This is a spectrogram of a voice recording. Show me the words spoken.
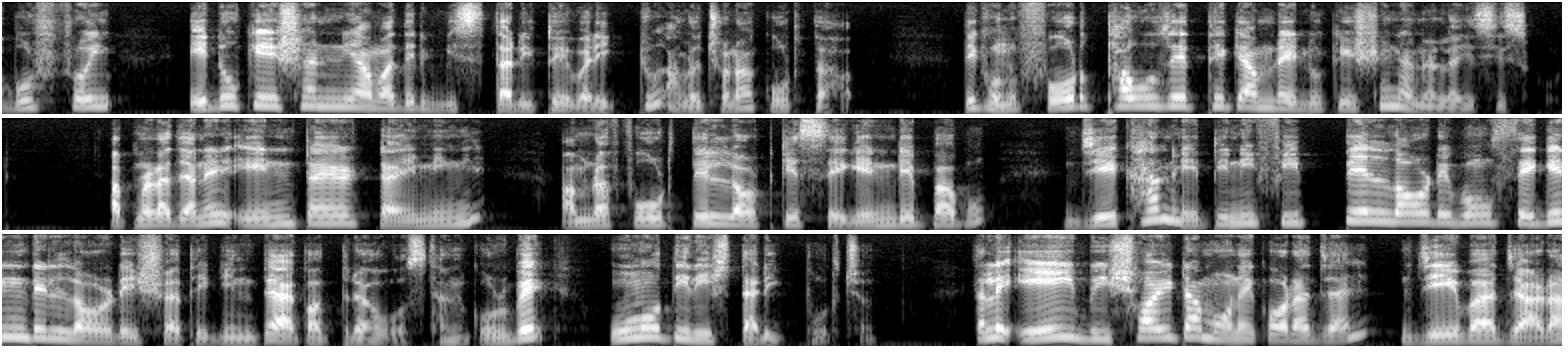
অবশ্যই এডুকেশন নিয়ে আমাদের বিস্তারিত এবার একটু আলোচনা করতে হবে। দেখুন ফোর্থ হাউসের থেকে আমরা এডুকেশন অ্যানালাইসিস করি। আপনারা জানেন এন্টায়ার টাইমিংয়ে আমরা ফোর্থের লর্ডকে সেকেন্ডে পাবো, যেখানে তিনি ফিফথের লর্ড এবং সেকেন্ডের লর্ডের সাথে কিন্তু একত্রে অবস্থান করবে উনতিরিশ তারিখ পর্যন্ত। তাহলে এই বিষয়টা মনে করা যায় যে বা যারা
